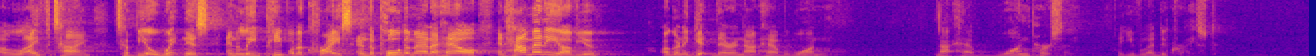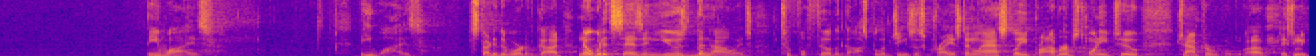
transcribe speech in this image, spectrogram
A lifetime to be a witness and to lead people to Christ and to pull them out of hell. And how many of you are going to get there and not have one? Not have one person that you've led to Christ. Be wise. Be wise. Study the Word of God. Know what it says and use the knowledge to fulfill the gospel of Jesus Christ. And lastly, Proverbs 22, chapter, uh, excuse me,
